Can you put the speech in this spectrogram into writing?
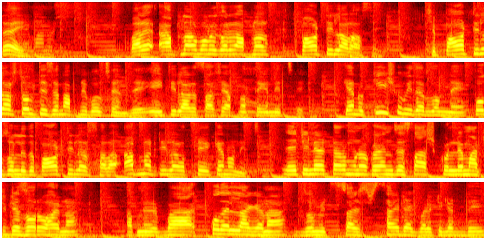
তাই? মানুষ। মানে আপনার মনে করেন আপনার পাওয়ার টিলার আছে। সে পাওয়ার টিলার চলতেছেন আপনি বলছেন যে এই টিলারের চাষে আপনার থেকে নিচ্ছে। কেন? কি সুবিধার জন্য? প্রচলিত পাওয়ার টিলার ছাড়া আপনার টিলার থেকে কেন নিচ্ছে? এই টিলারটার মনে করেন যে চাষ করলে মাটিটা জড়ো হয় না। আপনার বা কোদাল লাগে না জমির সাইড একবারে টিলার দিয়েই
